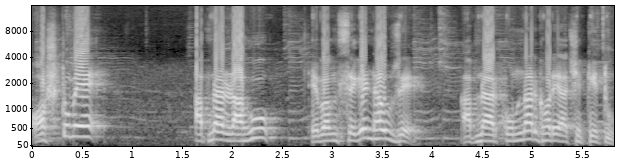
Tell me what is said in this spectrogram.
অষ্টমে আপনার রাহু এবং সেকেন্ড হাউসে আপনার কন্যার ঘরে আছে কেতু।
